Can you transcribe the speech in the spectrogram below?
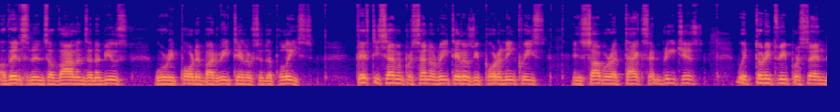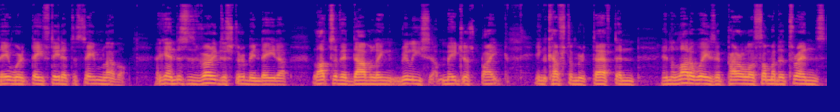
of incidents of violence and abuse were reported by retailers to the police. 57% of retailers report an increase in cyber attacks and breaches, with 33% they were they stayed at the same level. Again, this is very disturbing data. Lots of it doubling, really a major spike in customer theft, and in a lot of ways it parallels some of the trends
